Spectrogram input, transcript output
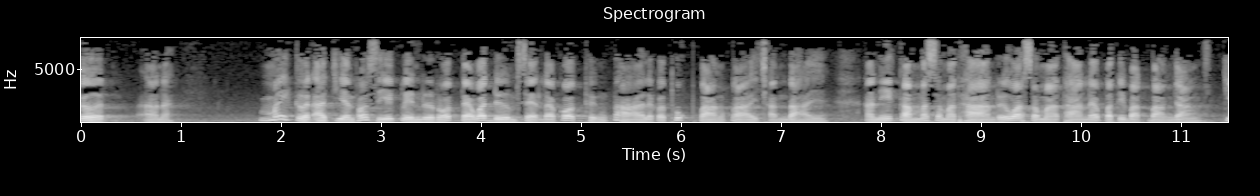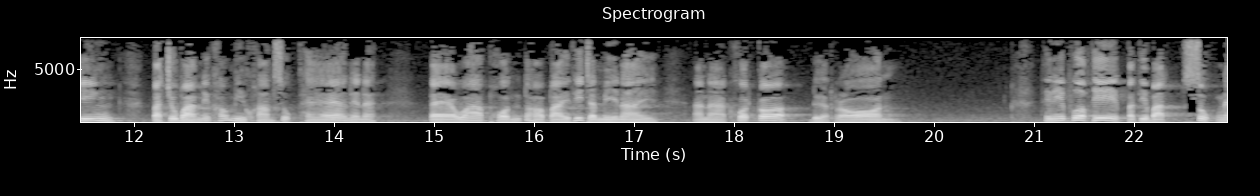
เกิดอ่านะ ไม่เกิดอาเจียนเพราะสีกลิ่นหรือรสแต่ว่าดื่มเสร็จแล้วก็ถึงตายแล้วก็ทุกปางตายฉันใด อันนี้กรรมมสมาทานหรือว่าสมาทานแล้วปฏิบัติบางอย่างจริง ปัจจุบันนี้เขามีความสุขแท้เนี่ยนะแต่ว่าผลต่อไปที่จะมีในอนาคตก็เดือดร้อน ทีนี้พวกที่ปฏิบัติสุขใน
